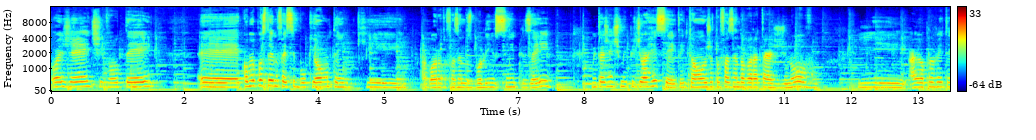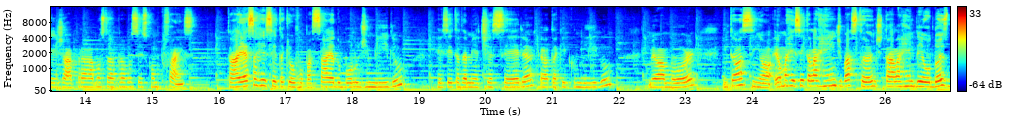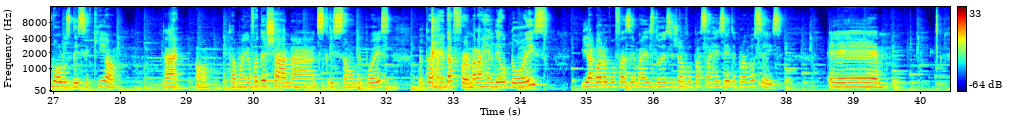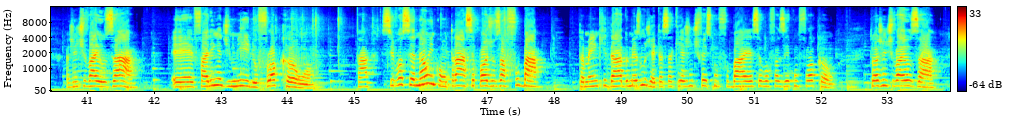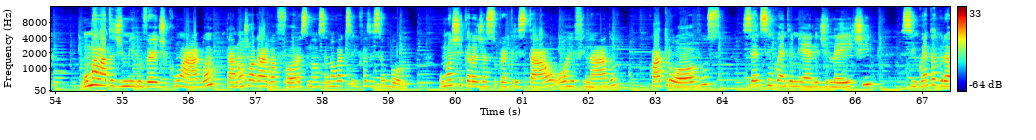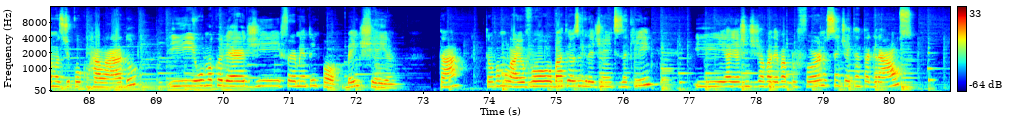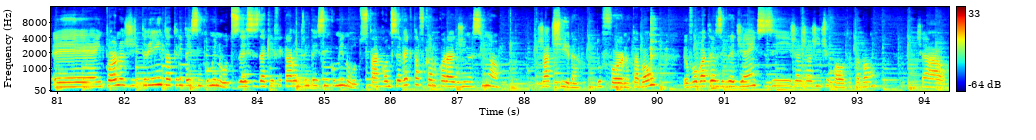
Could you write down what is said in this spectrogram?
Oi, gente, voltei. É, como eu postei no Facebook ontem, que agora eu tô fazendo os bolinhos simples aí, muita gente me pediu a receita. Então hoje eu tô fazendo agora à tarde de novo. E aí eu aproveitei já pra mostrar pra vocês como que faz. Tá? Essa receita que eu vou passar é do bolo de milho, receita da minha tia Célia, que ela tá aqui comigo, meu amor. Então assim, ó, é uma receita, ela rende bastante, tá? Ela rendeu dois bolos desse aqui, ó, tá? Ó, o tamanho, eu vou deixar na descrição depois o tamanho da forma. Ela rendeu dois e agora eu vou fazer mais dois e já vou passar a receita pra vocês. É... A gente vai usar é, farinha de milho flocão, ó, tá? Se você não encontrar, você pode usar fubá, também que dá do mesmo jeito. Essa aqui a gente fez com fubá, essa eu vou fazer com flocão. Então a gente vai usar uma lata de milho verde com água, tá? Não joga água fora, senão você não vai conseguir fazer seu bolo. Uma xícara de açúcar cristal ou refinado, quatro ovos, 150 ml de leite, 50 gramas de coco ralado e uma colher de fermento em pó, bem cheia, tá? Então vamos lá, eu vou bater os ingredientes aqui e aí a gente já vai levar pro forno, 180 graus, é, em torno de 30 a 35 minutos. Esses daqui ficaram 35 minutos, tá? Quando você vê que tá ficando coradinho assim, ó, já tira do forno, tá bom? Eu vou bater os ingredientes e já já a gente volta, tá bom? Tchau!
